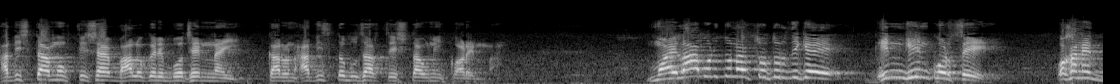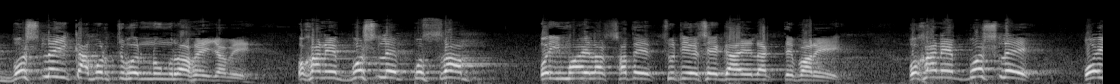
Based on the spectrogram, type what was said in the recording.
হাদিসটা মুফতি সাহেব ভালো করে বোঝেন নাই, কারণ হাদিস তো বোঝার চেষ্টা উনি করেন না। ময়লা আবর্জনার চতুর্দিকে ঘিন ঘিন করছে। ওখানে বসলেই কাপড় চোপড় নোংরা হয়ে যাবে। ওখানে বসলে প্রস্রাব ওই ময়লার সাথে ছুটে এসে গায়ে লাগতে পারে। ওখানে বসলে ওই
